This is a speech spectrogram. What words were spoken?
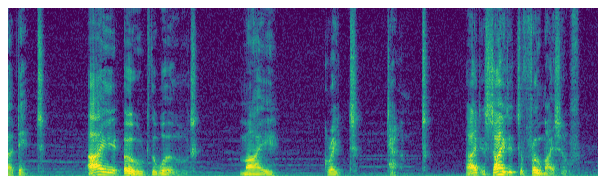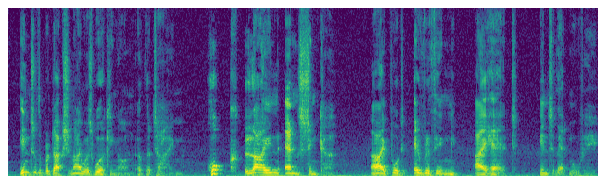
a debt. I owed the world my great talent. I decided to throw myself into the production I was working on at the time. Hook, line, and sinker. I put everything I had into that movie.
